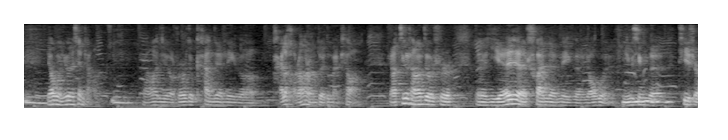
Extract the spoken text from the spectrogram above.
嗯。摇滚乐的现场，嗯，然后有时候就看见那个排了好长好长队都买票的，然后经常就是，呃，爷爷穿着那个摇滚明星的 T 恤，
